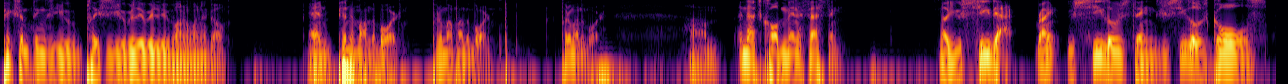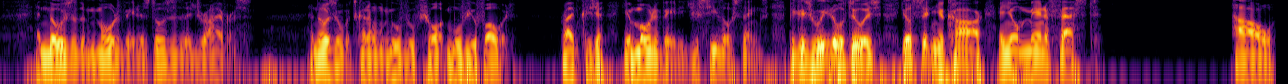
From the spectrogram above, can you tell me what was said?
Pick some things that you places you really, really want to want to go, and pin them on the board. Put them up on the board. Put them on the board. Um, and that's called manifesting. Now you see that, right? You see those things. You see those goals, and those are the motivators. Those are the drivers, and those are what's going to move you move you forward right? Because you're, you're motivated. You see those things. Because what you'll do is you'll sit in your car and you'll manifest how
